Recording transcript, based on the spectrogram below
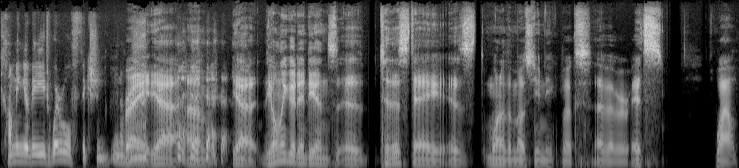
coming of age werewolf fiction. You know, right? Yeah, um, yeah. The Only Good Indians uh, to this day is one of the most unique books I've ever. It's wild.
